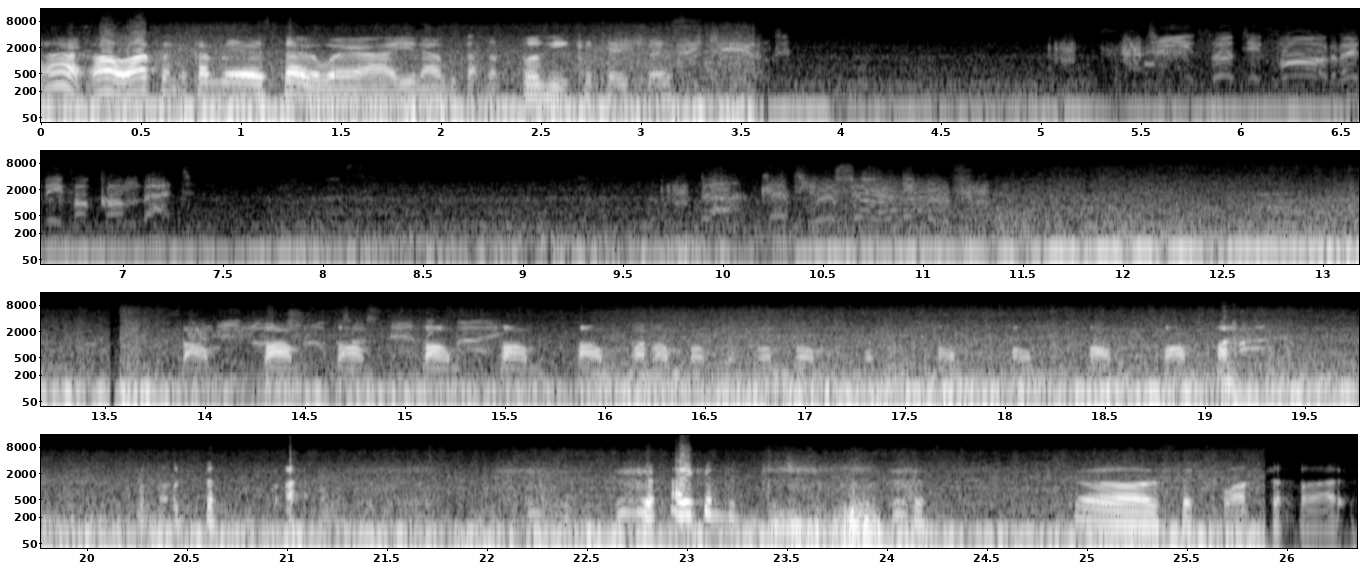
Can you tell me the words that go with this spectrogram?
Alright, oh, welcome to Conveyors too, where, uh, you know, we've got the boogie Katyushas. T-34 ready for combat. Katyusha on the move. Bum, bum, bum, bum, bum, bum, bum, bum, bum, bum, bum, bum, bum, bum, bum. What the fuck? I can... Oh, this is a clusterfuck.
